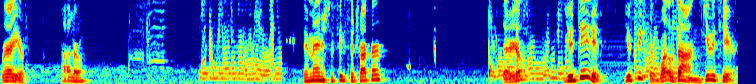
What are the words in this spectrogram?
Where are you? Hello. They managed to fix the tracker? There you go. You did it! You fixed it. Well done. Give it here.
